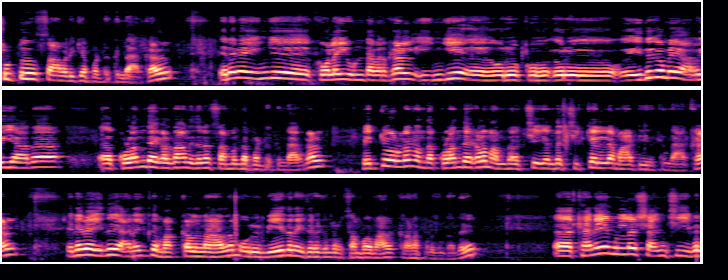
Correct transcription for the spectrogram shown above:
சுட்டு சாவடிக்கப்பட்டிருக்கின்றார்கள். எனவே இங்கு கொலை உண்டவர்கள் இங்கே ஒரு ஒரு எதுவுமே அறியாத குழந்தைகள் தான் இதில் சம்பந்தப்பட்டிருக்கின்றார்கள். பெற்றோருடன் அந்த குழந்தைகளும் அந்த சி அந்த சிக்கலில் மாட்டியிருக்கின்றார்கள். எனவே இது அனைத்து மக்களினாலும் ஒரு வேதனை தருகின்ற ஒரு சம்பவமாக காணப்படுகின்றது. அஹ், கனேமுல்ல சஞ்சீவ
